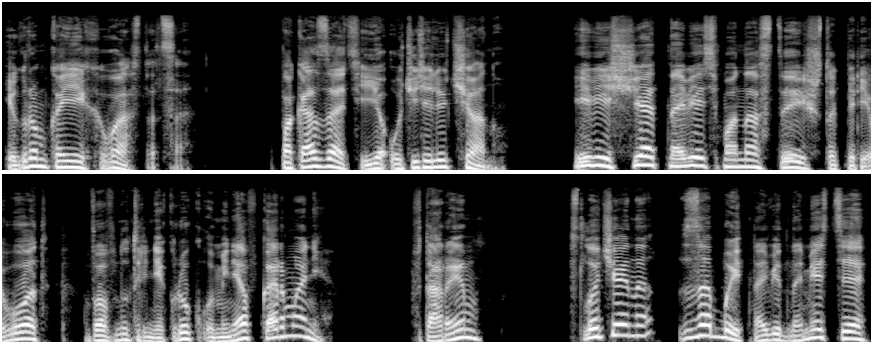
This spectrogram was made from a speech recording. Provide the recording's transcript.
и громко ей хвастаться, показать ее учителю Чану и вещать на весь монастырь, что перевод во внутренний круг у меня в кармане. Вторым — случайно забыть на видном месте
